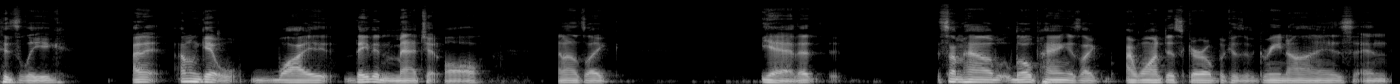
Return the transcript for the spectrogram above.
his league. I I don't get why they didn't match at all. And I was like, yeah, that somehow Lo Pang is like, I want this girl because of the green eyes, and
